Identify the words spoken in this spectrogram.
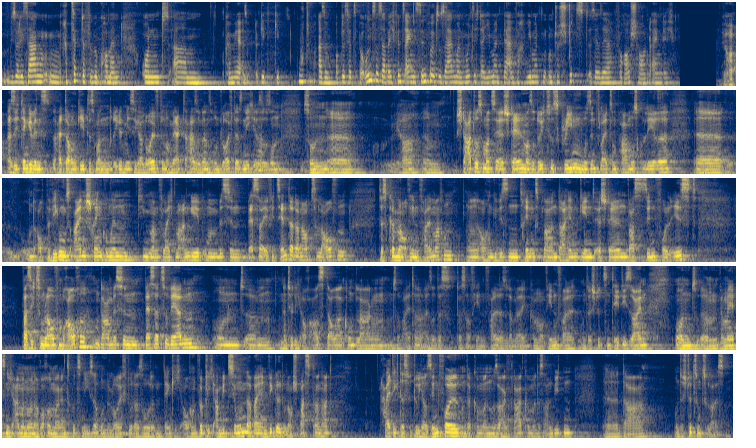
wie soll ich sagen, ein Rezept dafür bekommen. Und ähm, können wir, also geht, geht gut. Also ob das jetzt bei uns ist, aber ich finde es eigentlich sinnvoll zu sagen, man holt sich da jemanden, der einfach jemanden unterstützt, ist ja sehr vorausschauend eigentlich. Ja, also ich denke, wenn es halt darum geht, dass man regelmäßiger läuft und noch merkt, aha, so ganz rund läuft das nicht, also so ein, so ein äh, ja, ähm, Status mal zu erstellen, mal so durchzuscreenen, wo sind vielleicht so ein paar muskuläre und auch Bewegungseinschränkungen, die man vielleicht mal angeht, um ein bisschen besser, effizienter dann auch zu laufen. Das können wir auf jeden Fall machen. Äh, auch einen gewissen Trainingsplan dahingehend erstellen, was sinnvoll ist, was ich zum Laufen brauche, um da ein bisschen besser zu werden. Und ähm, natürlich auch Ausdauergrundlagen und so weiter. Also das, das auf jeden Fall. Also dabei können wir auf jeden Fall unterstützend tätig sein. Und ähm, wenn man jetzt nicht einmal nur in der Woche mal ganz kurz eine Isar-Runde läuft oder so, dann denke ich auch und wirklich Ambitionen dabei entwickelt und auch Spaß dran hat, halte ich das für durchaus sinnvoll. Und da kann man nur sagen, klar, können wir das anbieten, äh, da Unterstützung zu leisten.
